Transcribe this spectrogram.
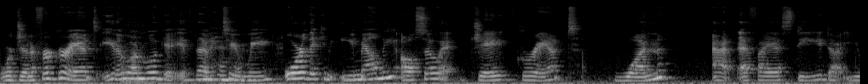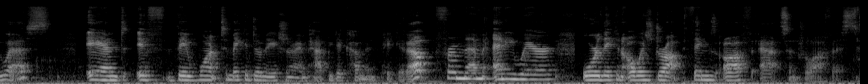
or Jennifer Grant. Either one will get them to me. Or they can email me also at jgrant1 at fisd.us. And if they want to make a donation, I'm happy to come and pick it up from them anywhere, or they can always drop things off at central office.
